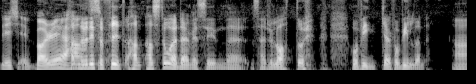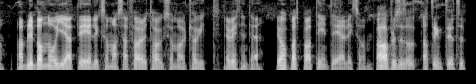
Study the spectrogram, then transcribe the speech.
det är, bara det är Han, hans... men det är så fint, han, han står där med sin eh, så här rullator och vinkar på bilden. Ja, man blir bara nojig att det är liksom massa företag som har tagit, jag vet inte. Jag hoppas på att det inte är liksom, Ja precis, att, det inte är typ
